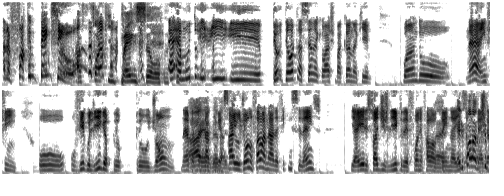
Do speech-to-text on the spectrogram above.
A fucking pencil! A fucking pencil! É, é muito. E, e, e, tem, tem outra cena que eu acho bacana que quando, né, enfim, o, o Vigo liga pro, pro John, né, pra ah, tentar é, conversar, verdade. e o John não fala nada, fica em silêncio. E aí ele só desliga o telefone e fala, é. tô indo aí. Ele fala, tipo,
